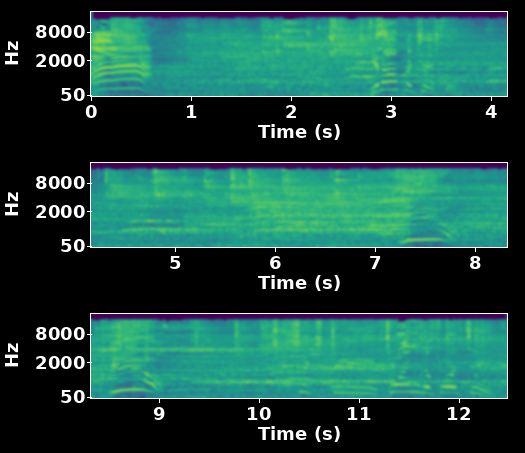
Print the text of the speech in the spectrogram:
Ah! Get open, Tristan. Yeah! Yeah! 16, 20 to 14.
